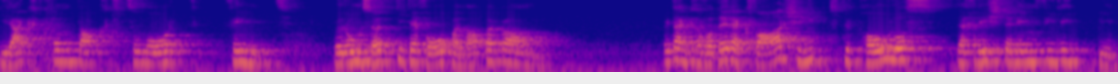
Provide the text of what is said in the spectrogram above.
Direktkontakt zum Ort findet. Warum sollte ich von oben runtergehen? Ich denke, von dieser Gefahr schreibt der Paulus den Christen in Philippi.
